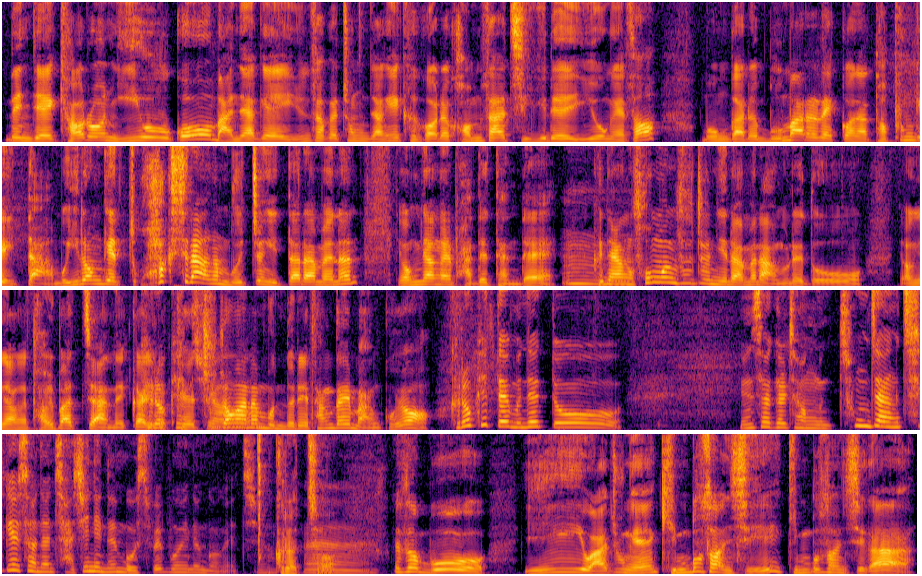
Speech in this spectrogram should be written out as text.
근데 이제 결혼 이후고 만약에 윤석열 총장이 그거를 검사 직위를 이용해서 뭔가를 무마를 했거나 덮은 게 있다. 뭐 이런 게 확실한 물증이 있다라면은 영향을 받을 텐데 음. 그냥 소문 수준이라면 아무래도 영향을 덜 받지 않을까 그렇겠죠. 이렇게 추정하는 분들이 상당히 많고요. 그렇기 때문에 또 윤석열 정 총장 측에서는 자신 있는 모습을 보이는 거겠죠. 그렇죠. 네. 그래서 뭐 이 와중에 김부선 씨, 김부선 씨가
